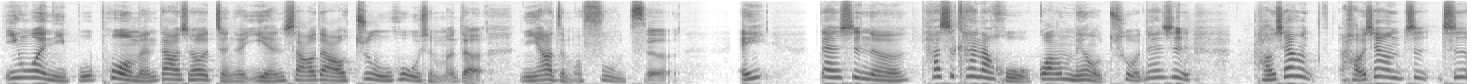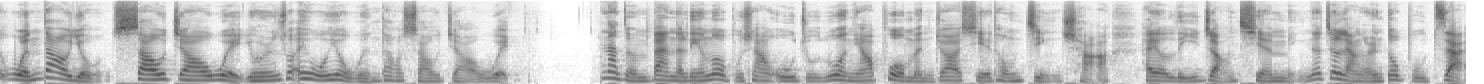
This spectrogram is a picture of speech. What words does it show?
因为你不破门，到时候整个延烧到住户什么的，你要怎么负责？诶，但是呢，他是看到火光没有错，但是好像好像是是闻到有烧焦味，有人说，诶，我有闻到烧焦味。那怎么办呢？联络不上屋主，如果你要破门，你就要协同警察，还有里长签名。那这两个人都不在，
